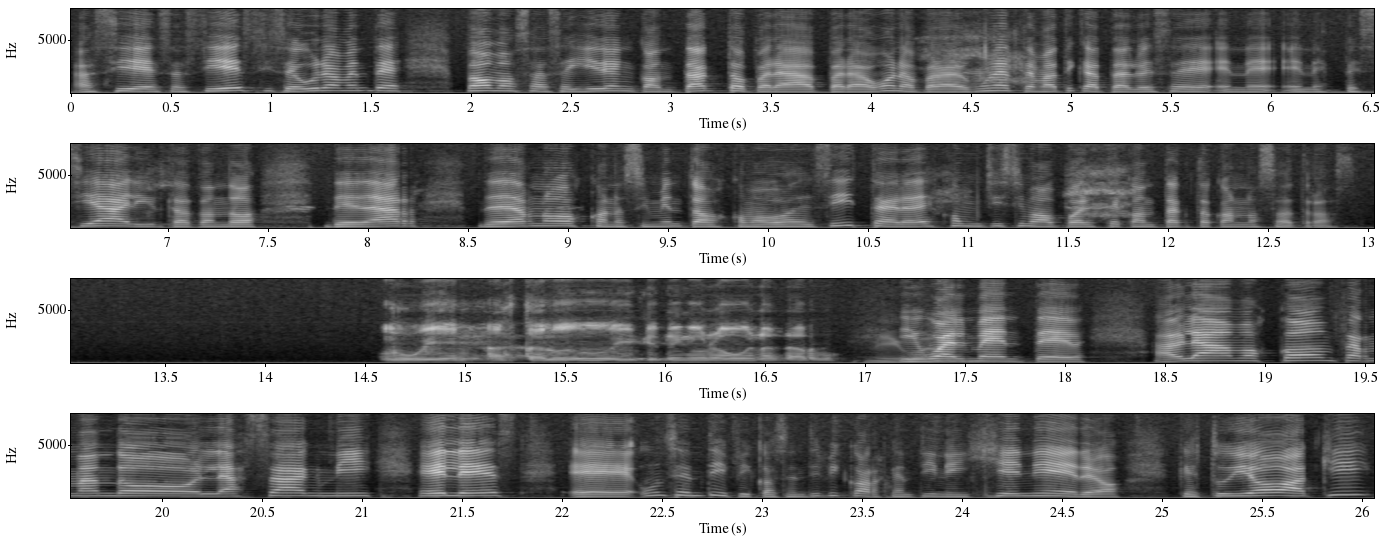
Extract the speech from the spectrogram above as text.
así es, así es, y seguramente vamos a seguir en contacto para, para bueno, para alguna temática tal vez en, en, especial, ir tratando de dar, de dar nuevos conocimientos, como vos decís. Te agradezco muchísimo por este contacto con nosotros. Muy bien, hasta luego y que tenga una buena tarde. Igualmente. Hablábamos con Fernando Lazagni, él es eh, un científico, científico argentino, ingeniero, que estudió aquí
